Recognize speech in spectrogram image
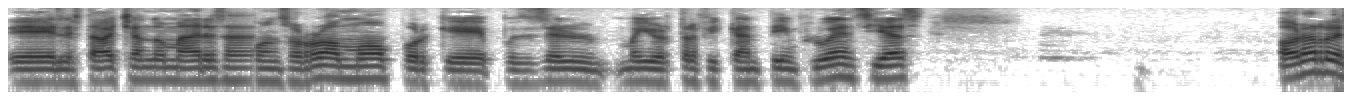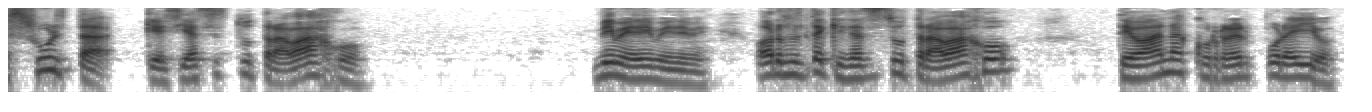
Eh, le estaba echando madres a Alfonso Romo porque pues es el mayor traficante de influencias. Ahora resulta que si haces tu trabajo, dime, dime, dime, ahora resulta que si haces tu trabajo, te van a correr por ello.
